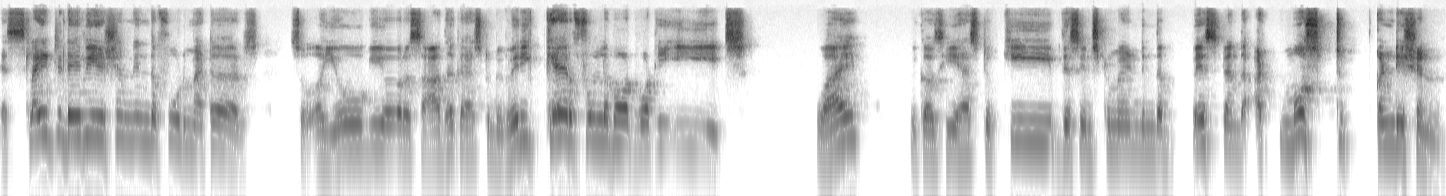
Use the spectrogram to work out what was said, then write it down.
a slight deviation in the food matters. So a yogi or a sadhak has to be very careful about what he eats. Why? Because he has to keep this instrument in the best and the utmost condition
